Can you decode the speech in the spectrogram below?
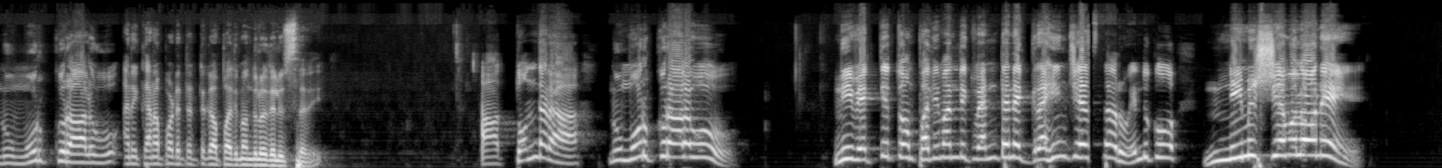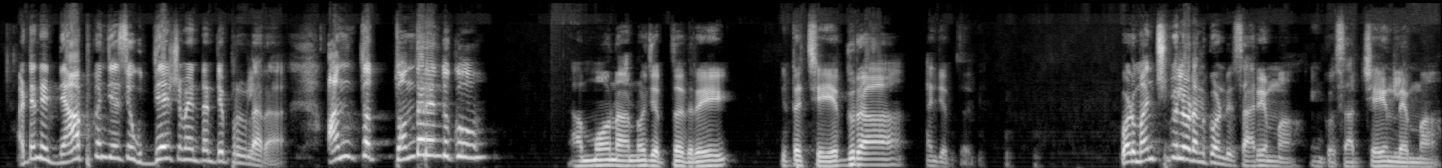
నువ్వు మూర్ఖురాలువు అని కనపడేటట్టుగా పది మందిలో తెలుస్తుంది. ఆ తొందర నువ్వు మూర్ఖురాలవు. నీ వ్యక్తిత్వం పది మందికి వెంటనే గ్రహించేస్తారు. ఎందుకు? నిమిషములోనే. అంటే నేను జ్ఞాపకం చేసే ఉద్దేశం ఏంటంటే పురుగులారా అంత తొందర ఎందుకు? అమ్మో నాన్నో చెప్తుంది రే ఇట చేయొద్దురా అని చెప్తుంది. వాడు మంచి పిల్లోడు అనుకోండి సారీ అమ్మా ఇంకోసారి చేయనులేమ్మా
